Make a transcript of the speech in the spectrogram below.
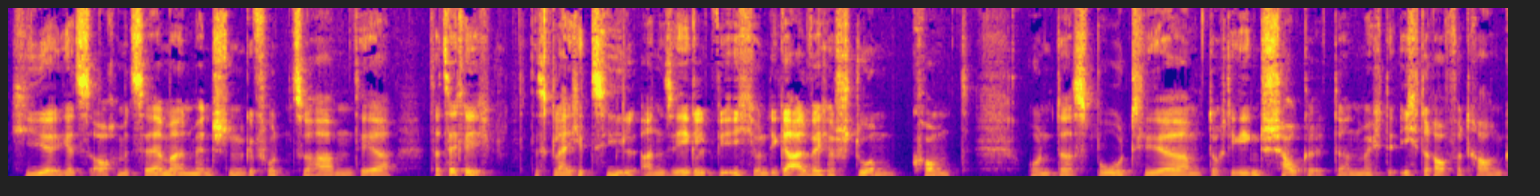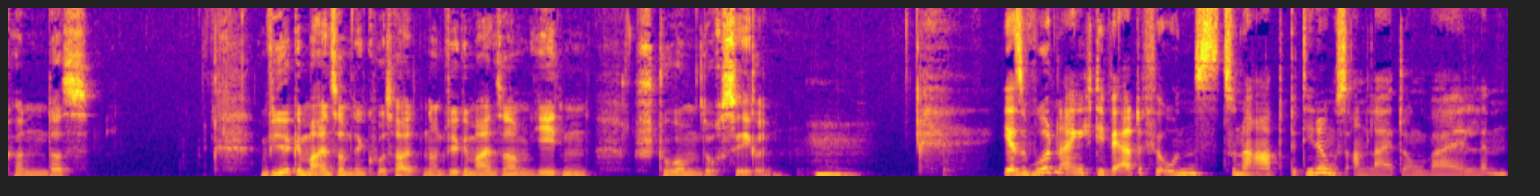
hier jetzt auch mit Selma einen Menschen gefunden zu haben, der tatsächlich das gleiche Ziel ansegelt wie ich. Und egal welcher Sturm kommt und das Boot hier durch die Gegend schaukelt, dann möchte ich darauf vertrauen können, dass wir gemeinsam den Kurs halten und wir gemeinsam jeden Sturm durchsegeln. Hm. Ja, so wurden eigentlich die Werte für uns zu einer Art Bedienungsanleitung, weil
